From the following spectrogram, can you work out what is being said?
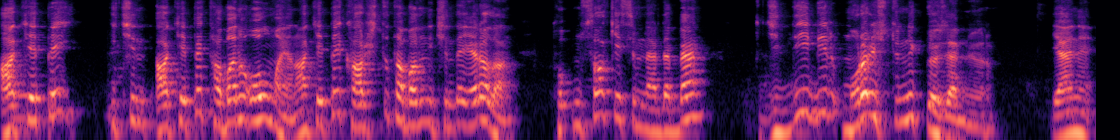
AKP için AKP tabanı olmayan, AKP karşıtı tabanın içinde yer alan toplumsal kesimlerde ben ciddi bir moral üstünlük gözlemliyorum. Yani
